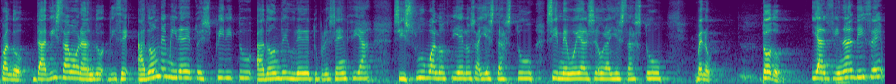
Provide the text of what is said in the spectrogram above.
cuando David estaba orando, dice, ¿a dónde miré de tu espíritu? ¿A dónde iré de tu presencia? Si subo a los cielos, ahí estás tú. Si me voy al Seol, ahí estás tú. Bueno, todo. Y al final dice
